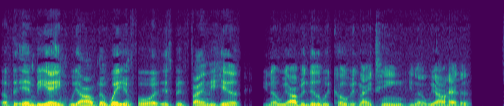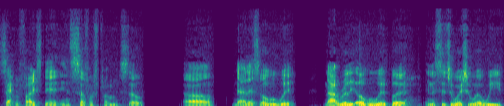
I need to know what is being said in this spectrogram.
of the NBA. We all been waiting for it. It's been finally here. You know, we all been dealing with COVID nineteen. You know, we all had to sacrifice that and suffer from it. So uh, now that's over with. Not really over with, but in a situation where we've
